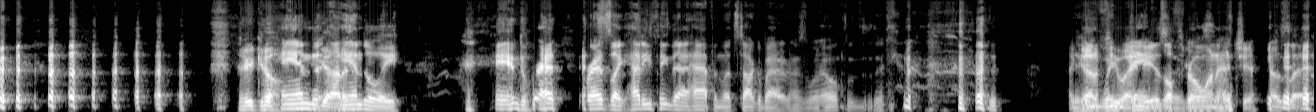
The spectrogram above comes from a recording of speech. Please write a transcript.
there you go. hand, You it. handily. Handle. Brad, Brad's like, How do you think that happened? Let's talk about it. And I was well, I got a few ideas. I'll throw one at you. How's that?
